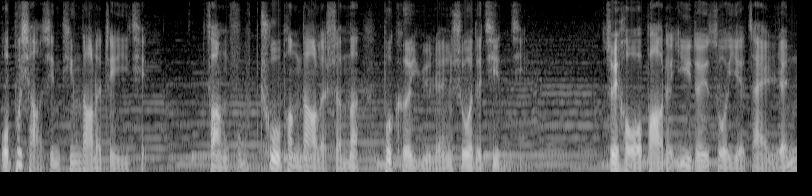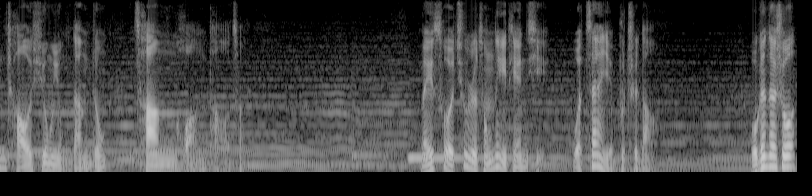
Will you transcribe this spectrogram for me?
我不小心听到了这一切，仿佛触碰到了什么不可与人说的禁忌。最后，我抱着一堆作业，在人潮汹涌当中仓皇逃窜。没错，就是从那天起，我再也不迟到。我跟他说，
